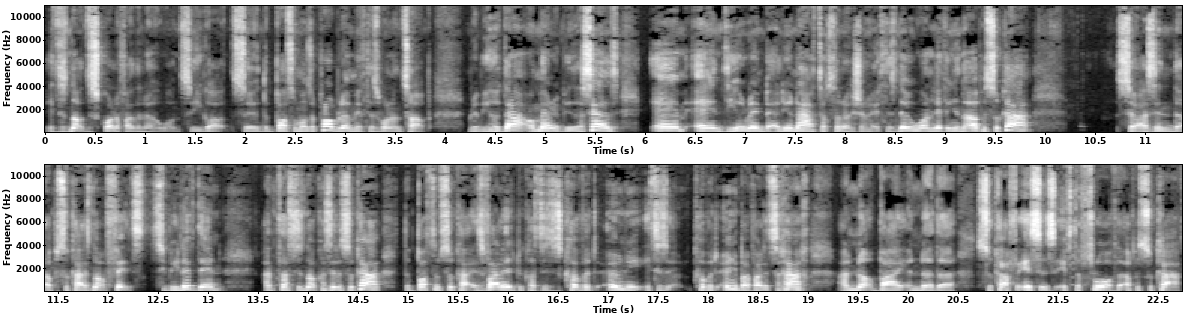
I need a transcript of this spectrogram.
it does not disqualify the lower one. So you got so the bottom one's a problem if there's one on top. Rabbi Yehuda or Rabbi Yehuda says, Em en If there's no one living in the upper sukkah, so as in the upper sukkah is not fit to be lived in, and thus is not considered sukkah, the bottom sukkah is valid because it is covered only it is covered only by valid sukkah and not by another sukkah. For instance, if the floor of the upper sukkah,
